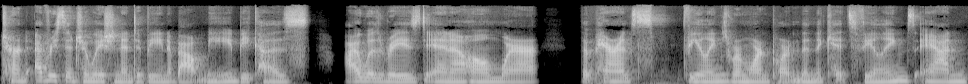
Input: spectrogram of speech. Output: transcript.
turned every situation into being about me because I was raised in a home where the parents' feelings were more important than the kids' feelings. And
